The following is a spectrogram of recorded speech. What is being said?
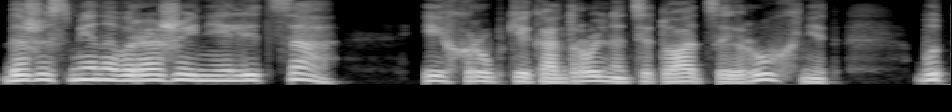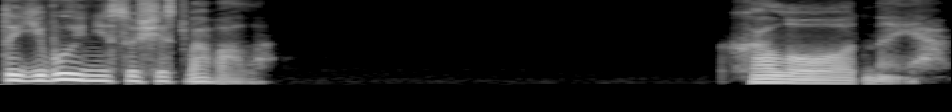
даже смена выражения лица, и хрупкий контроль над ситуацией рухнет, будто его и не существовало. Холодная.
